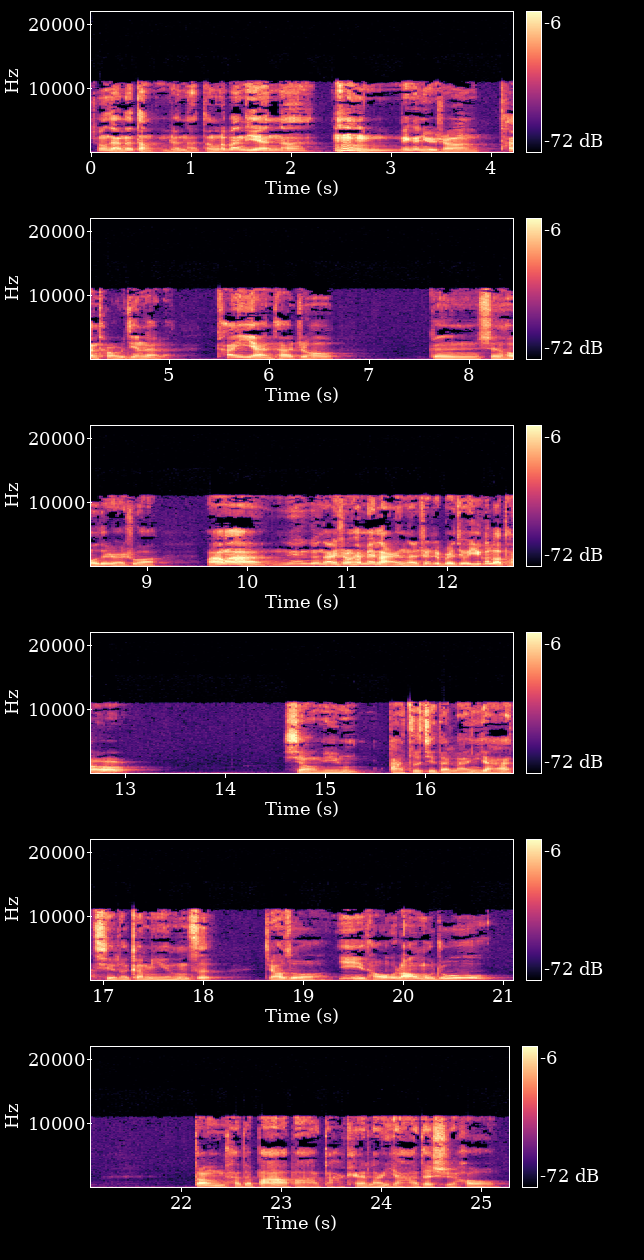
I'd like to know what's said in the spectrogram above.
正在那等着呢。等了半天呢，那个女生探头进来了，看一眼他之后，跟身后的人说。妈妈，那个男生还没来呢，这里边就一个老头儿。小明把自己的蓝牙起了个名字，叫做“一头老母猪”。当他的爸爸打开蓝牙的时候，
